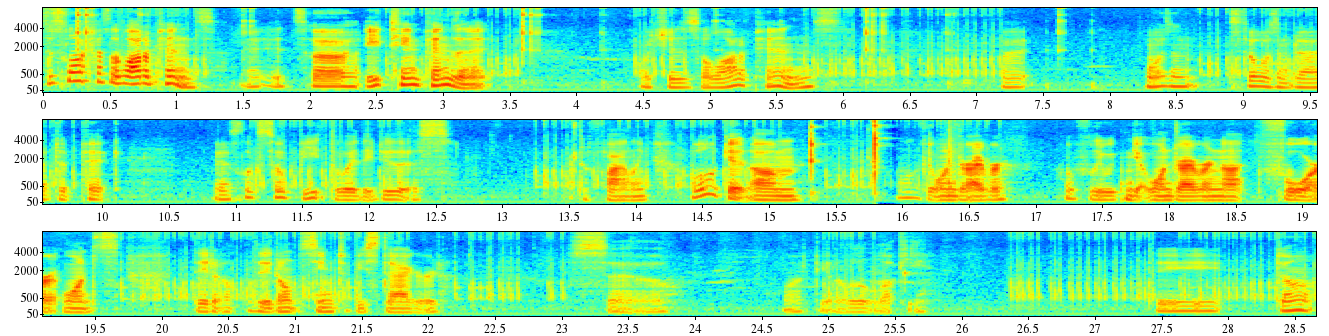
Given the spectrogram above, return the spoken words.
this lock has a lot of pins. It's uh 18 pins in it, which is a lot of pins, but wasn't still wasn't bad to pick. Yeah, this looks so beat the way they do this. The filing. We'll look at um we'll look at one driver. Hopefully we can get one driver not four at once. They don't they don't seem to be staggered. So we'll have to get a little lucky. They don't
